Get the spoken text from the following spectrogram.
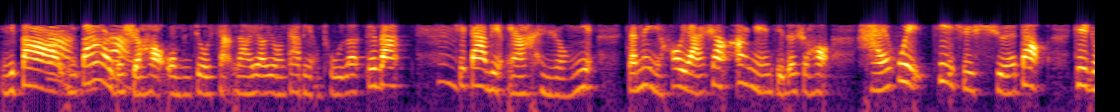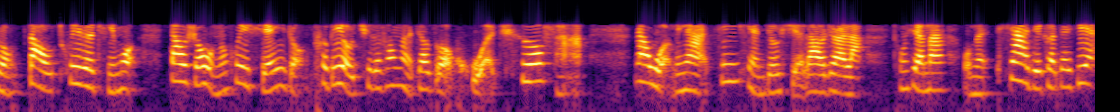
一半儿一半儿的时候，我们就想到要用大饼图了，对吧？嗯。这大饼呀很容易，咱们以后呀上二年级的时候还会继续学到。这种倒推的题目，到时候我们会学一种特别有趣的方法，叫做火车法。那我们呀，今天就学到这儿了，同学们，我们下节课再见。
